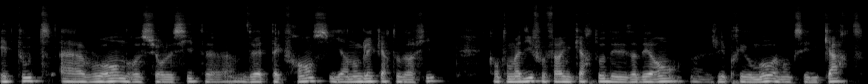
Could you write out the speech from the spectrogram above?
et toutes à vous rendre sur le site de EdTech France. Il y a un onglet cartographie quand on m'a dit qu'il faut faire une carte des adhérents, euh, je l'ai pris au mot. Hein, donc, c'est une carte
